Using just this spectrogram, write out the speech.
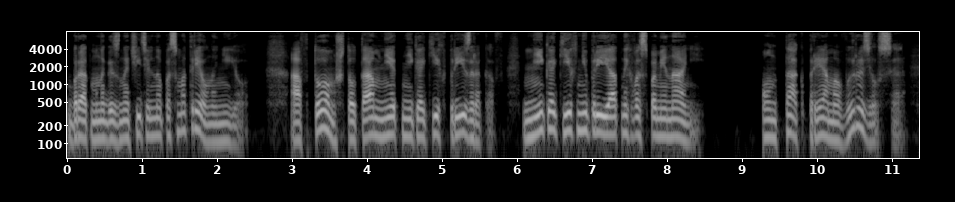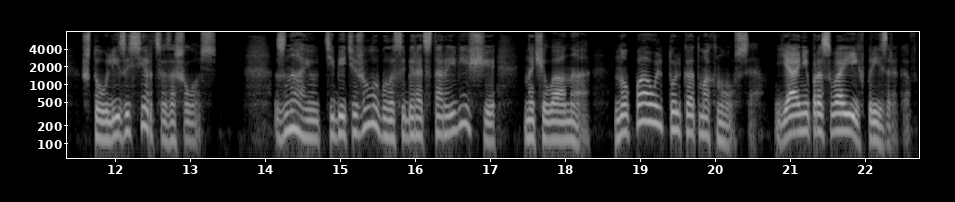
Брат многозначительно посмотрел на нее. А в том, что там нет никаких призраков, никаких неприятных воспоминаний. Он так прямо выразился, что у Лизы сердце зашлось. «Знаю, тебе тяжело было собирать старые вещи», — начала она, но Пауль только отмахнулся. «Я не про своих призраков.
